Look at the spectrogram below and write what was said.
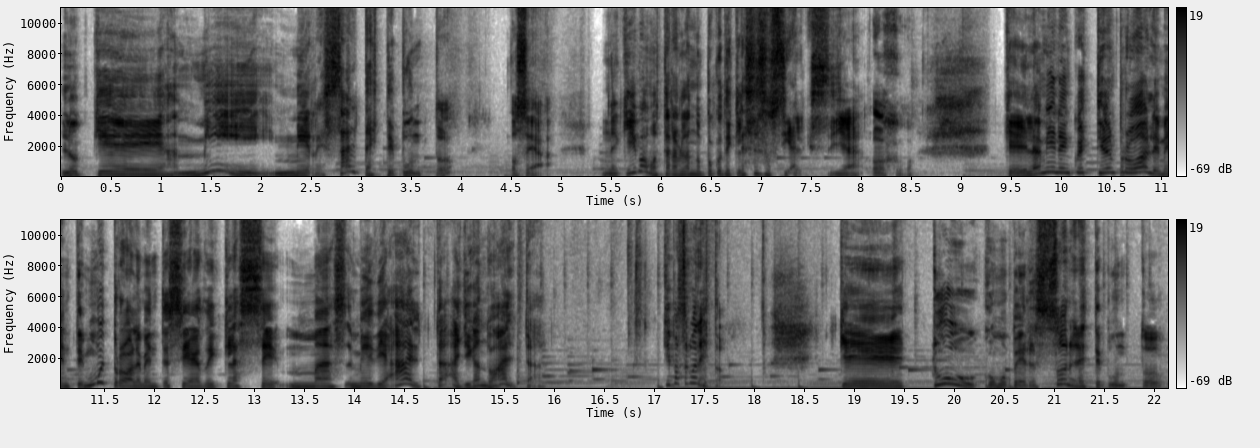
Lo que a mí me resalta este punto, o sea, aquí vamos a estar hablando un poco de clases sociales, ¿ya? Ojo. Que la mina en cuestión probablemente, muy probablemente sea de clase más media alta a llegando a alta. ¿Qué pasa con esto? Que tú como persona en este punto,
